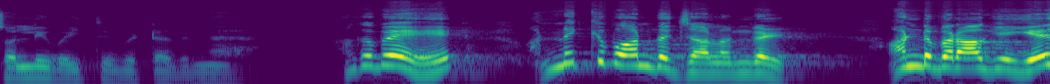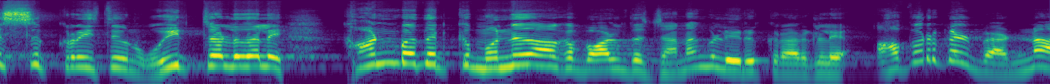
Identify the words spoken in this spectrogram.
சொல்லி வைத்து விட்டதுங்க. ஆகவே அன்னைக்கு வாழ்ந்த ஜனங்கள் ஆண்டவராகிய இயேசு கிறிஸ்துவின் உயிர்த்தெழுதலை காண்பதற்கு முன்னதாக வாழ்ந்த ஜனங்கள் இருக்கிறார்களே அவர்கள் வேணா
